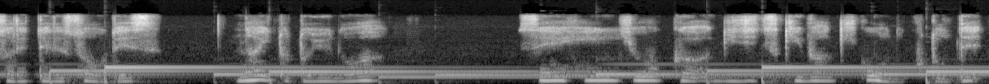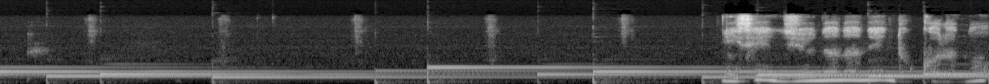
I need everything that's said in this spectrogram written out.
されているそうです。ナイトというのは製品評価技術基盤機構のことで2017年度からの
